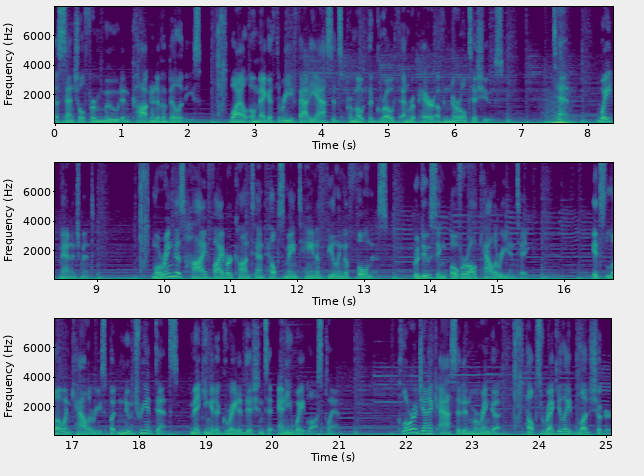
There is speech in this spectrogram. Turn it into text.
essential for mood and cognitive abilities, while omega-3 fatty acids promote the growth and repair of neural tissues. 10. Weight management. Moringa's high fiber content helps maintain a feeling of fullness, reducing overall calorie intake. It's low in calories but nutrient-dense, making it a great addition to any weight loss plan. Chlorogenic acid in moringa helps regulate blood sugar,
